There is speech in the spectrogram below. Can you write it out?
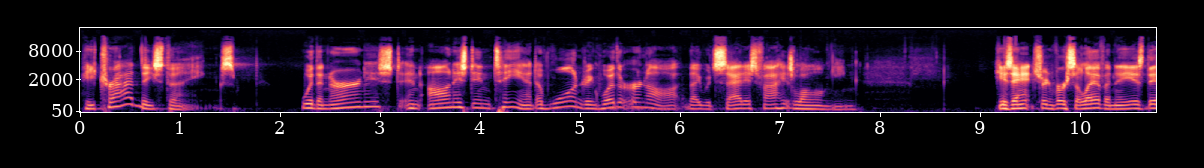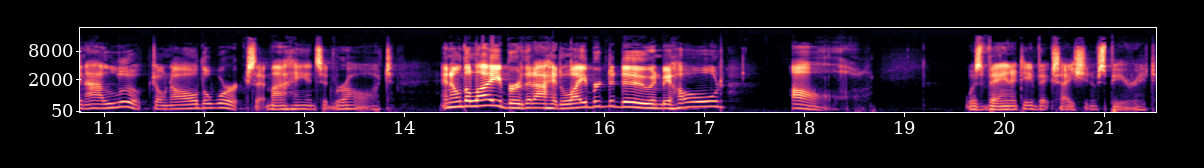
he tried these things with an earnest and honest intent of wondering whether or not they would satisfy his longing. His answer in verse 11 is Then I looked on all the works that my hands had wrought, and on the labor that I had labored to do, and behold, all was vanity and vexation of spirit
